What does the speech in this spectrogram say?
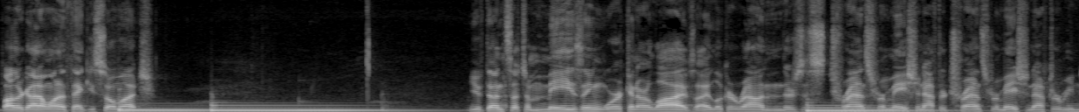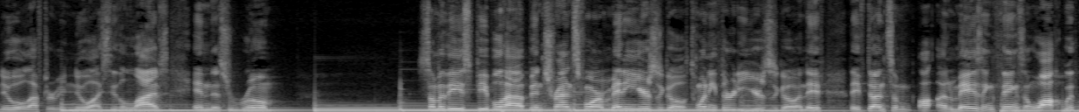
Father God, I want to thank you so much. You've done such amazing work in our lives. I look around and there's this transformation after transformation, after renewal after renewal. I see the lives in this room. Some of these people have been transformed many years ago, 20, 30 years ago, and they've, they've done some uh, amazing things and walked with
